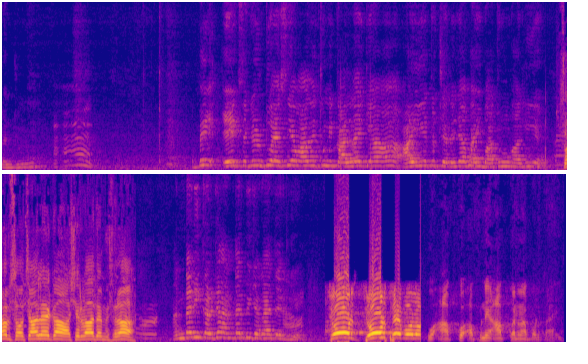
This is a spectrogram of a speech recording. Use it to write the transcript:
गंजू अबे एक सेकंड तू ऐसी आवाज़ है तू है क्या? आई है तो चले जा भाई बाथरूम खाली है। सब शौचालय का आशीर्वाद है मिश्रा। अंदर ही कर जा अंदर भी जगह है तेरे लिए। ज़ोर ज़ोर से बोलो। वो आपको अपने आप करना पड़ता है।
